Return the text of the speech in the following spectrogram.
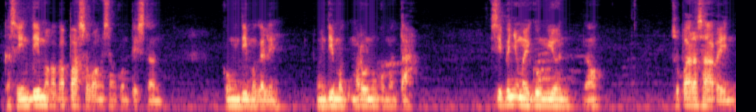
Kasi hindi makakapasok ang isang contestant kung hindi magaling. Kung hindi mag, marunong kumanta. Isipin nyo may gum yun, no? So para sa akin,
